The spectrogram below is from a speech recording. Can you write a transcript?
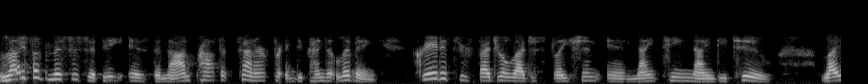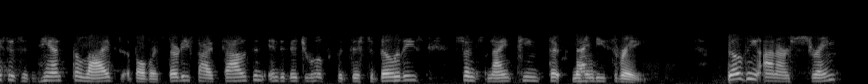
Life of Mississippi is the nonprofit center for independent living, created through federal legislation in 1992. Life has enhanced the lives of over 35,000 individuals with disabilities since 1993. Building on our strengths,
